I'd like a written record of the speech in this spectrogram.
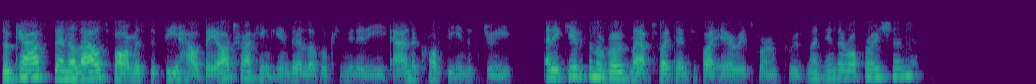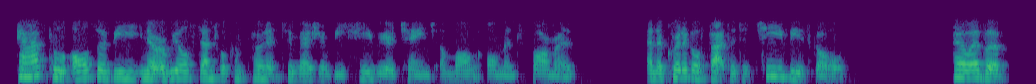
So CASS then allows farmers to see how they are tracking in their local community and across the industry, and it gives them a roadmap to identify areas for improvement in their operations CASS will also be, you know, a real central component to measuring behavior change among almond farmers and a critical factor to achieve these goals. However,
